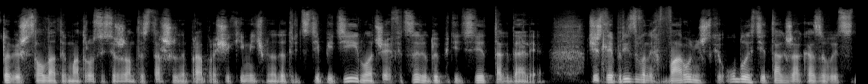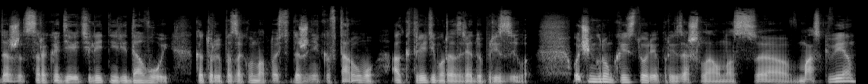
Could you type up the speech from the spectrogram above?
То бишь солдаты, матросы, сержанты, старшины, прапорщики, мичмены до 35, и младшие офицеры до 50 лет и так далее. В числе призванных в Воронежской области также оказывается даже 40 49-летний рядовой, который по закону относится даже не ко второму, а к третьему разряду призыва. Очень громкая история произошла у нас э, в Москве.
